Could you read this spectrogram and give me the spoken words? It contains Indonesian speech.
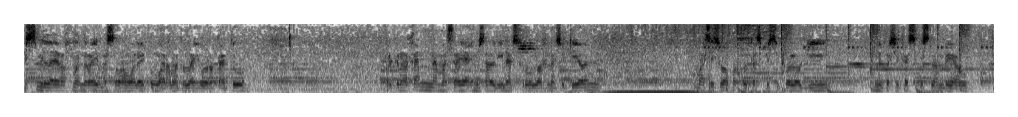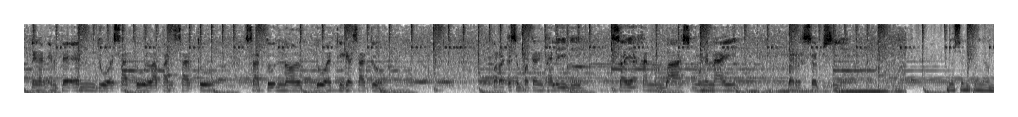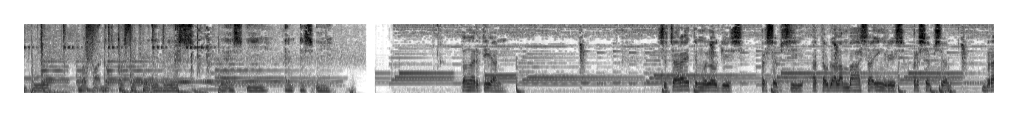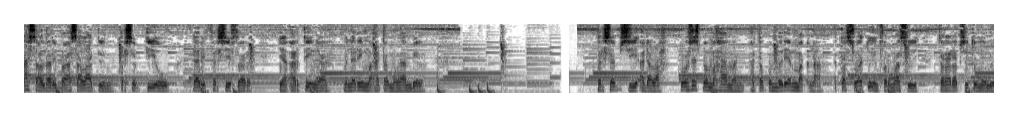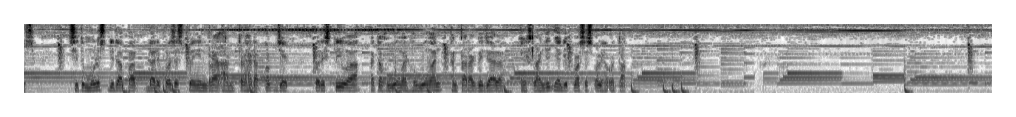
Bismillahirrahmanirrahim. Assalamualaikum warahmatullahi wabarakatuh. Perkenalkan nama saya M. Saldi Nasrullah Nasution Mahasiswa Fakultas Psikologi Universitas Islam Riau Dengan NPM 218110231 Pada kesempatan kali ini Saya akan membahas mengenai persepsi dosen pengampu Bapak Dr. Fikri Idris, PSI, MSI. Pengertian Secara etimologis, persepsi atau dalam bahasa Inggris perception berasal dari bahasa Latin perceptio dari versiver yang artinya menerima atau mengambil. Persepsi adalah proses pemahaman atau pemberian makna atas suatu informasi terhadap stimulus. Stimulus didapat dari proses penginderaan terhadap objek, peristiwa, atau hubungan-hubungan antara gejala yang selanjutnya diproses oleh otak.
